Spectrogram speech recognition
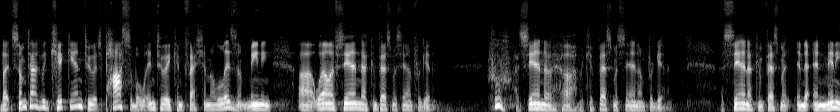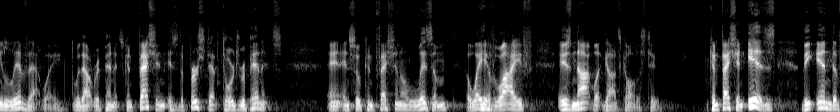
But sometimes we kick into, it's possible, into a confessionalism, meaning, uh, well, I've sinned, I confess my sin, I'm forgiven. Whew, I sin, uh, oh, I confess my sin, I'm forgiven a sin, a confession, and, and many live that way without repentance. Confession is the first step towards repentance. And, and so, confessionalism, a way of life, is not what God's called us to. Confession is the end of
